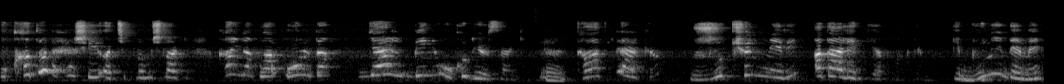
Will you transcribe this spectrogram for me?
O kadar her şeyi açıklamışlar ki kaynaklar orada gel beni oku diyor sanki. Evet. Tadil erkan rükünleri adaletli yapmak demek. E bu ne demek?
